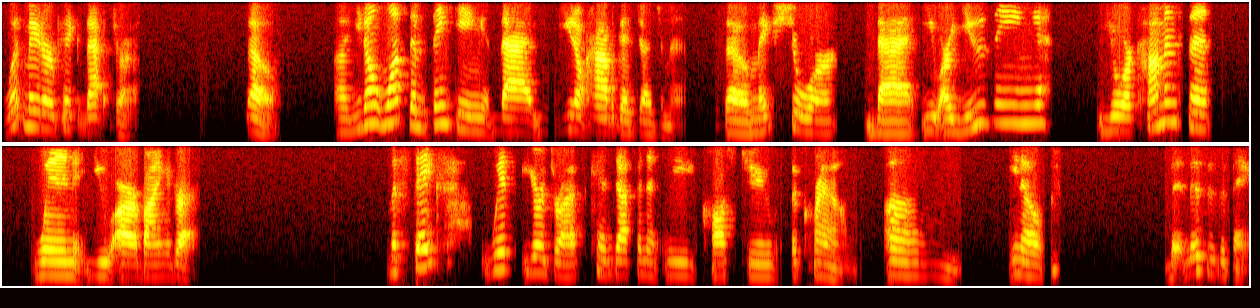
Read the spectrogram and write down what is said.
what made her pick that dress? So, uh, you don't want them thinking that you don't have a good judgment. So make sure that you are using your common sense when you are buying a dress. Mistakes with your dress can definitely cost you the crown. Um, you know, th- this is the thing.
